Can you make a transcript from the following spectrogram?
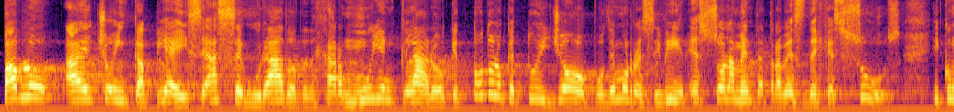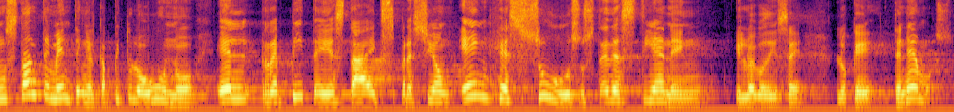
Pablo ha hecho hincapié y se ha asegurado de dejar muy en claro que todo lo que tú y yo podemos recibir es solamente a través de Jesús. Y constantemente en el capítulo 1, él repite esta expresión, en Jesús ustedes tienen, y luego dice lo que tenemos.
